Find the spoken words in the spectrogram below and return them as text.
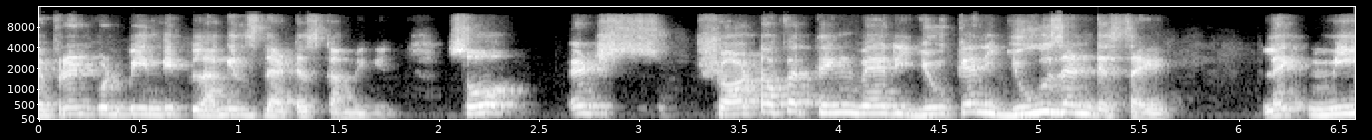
Different would be in the plugins that is coming in. So it's short of a thing where you can use and decide. Like me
